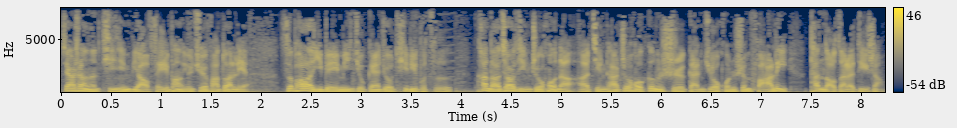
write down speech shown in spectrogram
加上呢体型比较肥胖又缺乏锻炼，只跑了一百米就感觉体力不支。看到交警之后呢，啊，警察之后更是感觉浑身乏力，瘫倒在了地上。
